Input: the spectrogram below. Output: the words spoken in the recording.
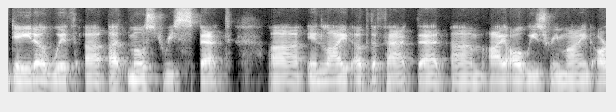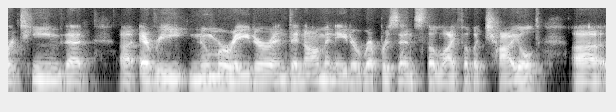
data with uh, utmost respect uh, in light of the fact that um, I always remind our team that uh, every numerator and denominator represents the life of a child. Uh,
